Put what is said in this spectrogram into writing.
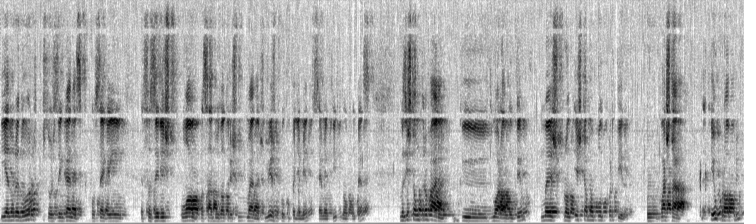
e é duradouro. As pessoas desenganam-se que conseguem fazer isto logo, passado duas ou três semanas, mesmo com acompanhamento, isso é mentira, não acontece. Mas isto é um trabalho que demora algum tempo, mas pronto, este é o meu ponto de partida. Porque lá está, eu próprio,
